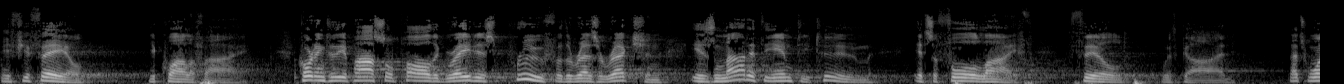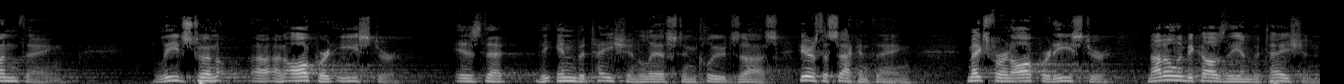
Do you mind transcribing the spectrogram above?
If you fail, you qualify. According to the Apostle Paul, the greatest proof of the resurrection is not at the empty tomb, it's a full life filled with God. That's one thing. Leads to an, uh, an awkward Easter is that the invitation list includes us. Here's the second thing makes for an awkward Easter, not only because of the invitation,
